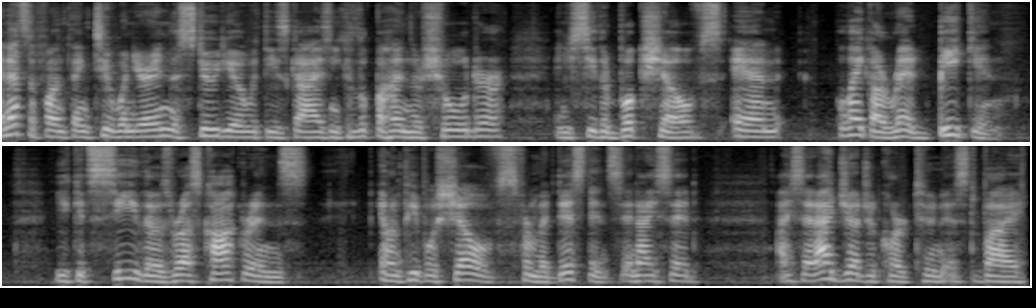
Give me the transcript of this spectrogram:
and that's the fun thing too. When you're in the studio with these guys and you can look behind their shoulder and you see their bookshelves and like a red beacon, you could see those Russ Cochran's on people's shelves from a distance. And I said, I said I judge a cartoonist by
